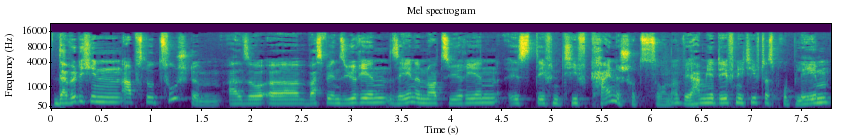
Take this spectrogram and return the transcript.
Da würde ich Ihnen absolut zustimmen. Also äh, was wir in Syrien sehen, in Nordsyrien, ist definitiv keine Schutzzone. Wir haben hier definitiv das Problem,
